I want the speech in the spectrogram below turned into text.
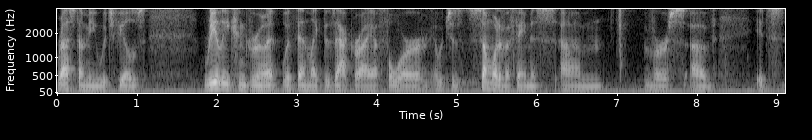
rest on me which feels really congruent with then like the Zechariah 4, which is somewhat of a famous um, verse of it's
